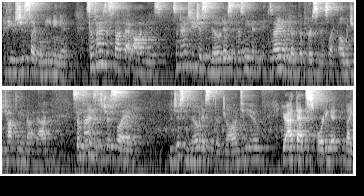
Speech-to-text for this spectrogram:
But he was just like leaning in. Sometimes it's not that obvious. Sometimes you just notice it doesn't even, it's not even that the person is like, oh, would you talk to me about God? Sometimes it's just like, you just notice that they're drawn to you. You're at that sporting, it like,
